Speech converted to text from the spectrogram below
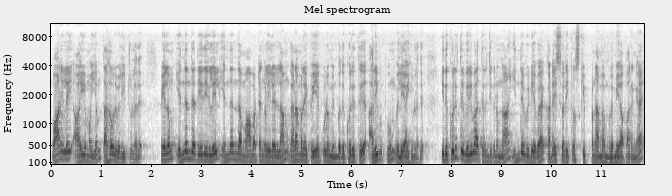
வானிலை ஆய்வு மையம் தகவல் வெளியிட்டுள்ளது. மேலும் எந்தெந்த தேதிகளில் எந்தெந்த மாவட்டங்களிலெல்லாம் கனமழை பெய்யக்கூடும் என்பது குறித்து அறிவிப்பும் வெளியாகியுள்ளது. இது குறித்து விரிவாக தெரிஞ்சுக்கணும்னா இந்த வீடியோவை கடைசி வரைக்கும் ஸ்கிப் பண்ணாமல் முழுமையாக பாருங்கள்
